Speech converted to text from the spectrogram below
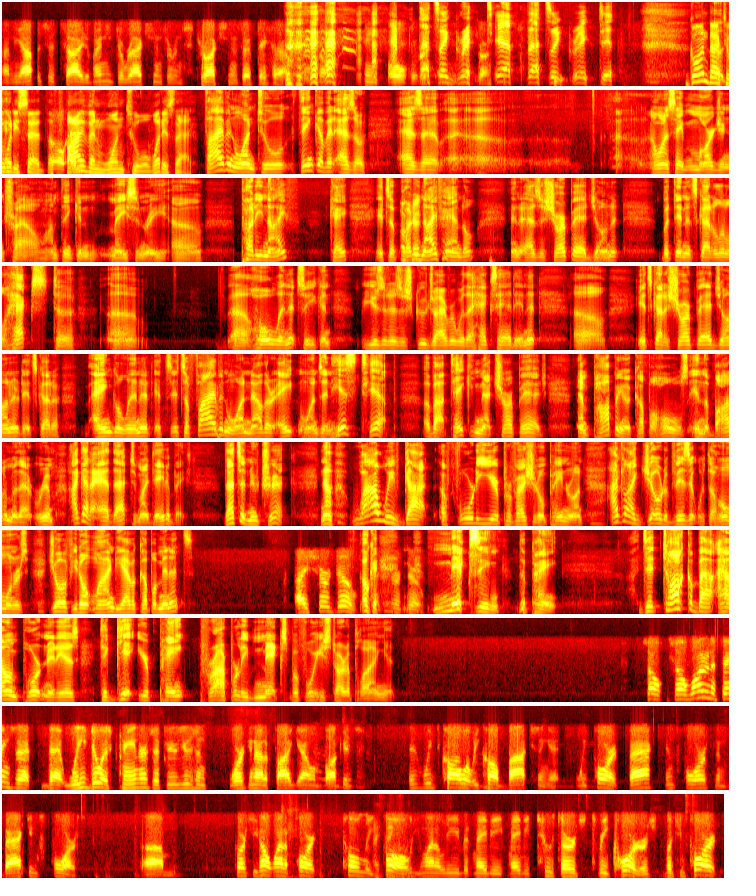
on the opposite side of any directions or instructions that they have. There's no paint over That's a great tip. That's a great tip. Going back to what he said, the So, five and one tool. What is that? Five in one tool. Think of it as a as a. Uh, I want to say margin trowel. I'm thinking masonry. Uh, putty knife. Okay, it's a putty Okay. knife handle, and it has a sharp edge on it. but then it's got a little hex to uh, uh, hole in it, so you can use it as a screwdriver with a hex head in it. Uh, it's got a sharp edge on it. It's got a angle in it. It's it's a five and one. Now they're eight and ones. And his tip about taking that sharp edge and popping a couple holes in the bottom of that rim, I got to add that to my database. That's a new trick. Now, while we've got a 40 year professional painter on, I'd like Joe to visit with the homeowners. Joe, if you don't mind, do you have a couple minutes? I sure do. Okay. I sure do. Mixing the paint. To talk about how important it is to get your paint properly mixed before you start applying it. So, so one of the things that that we do as painters, if you're using working out of five gallon buckets, is we call what we call boxing it. We pour it back and forth and back and forth. Um, of course, you don't want to pour it totally full. You want to leave it maybe maybe two thirds, three quarters, but you pour it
